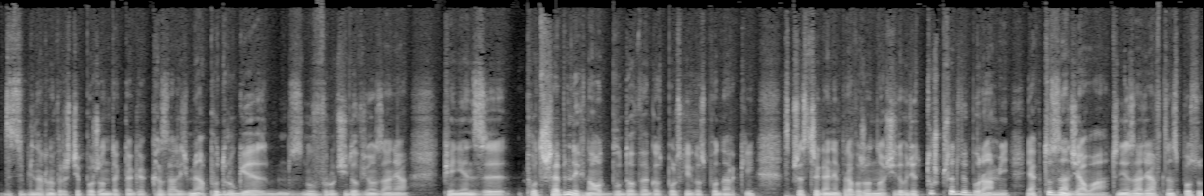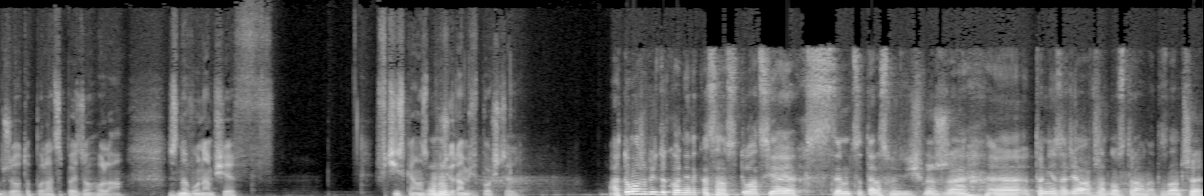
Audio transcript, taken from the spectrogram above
Dyscyplinarną wreszcie porządek, tak jak kazaliśmy, a po drugie znów wróci do wiązania pieniędzy potrzebnych na odbudowę polskiej gospodarki z przestrzeganiem praworządności. To będzie tuż przed wyborami. Jak to zadziała? Czy nie zadziała w ten sposób, że oto Polacy powiedzą hola, znowu nam się wciskają z buciorami w pościel. A tu może być dokładnie taka sama sytuacja jak z tym, co teraz mówiliśmy, że e, to nie zadziała w żadną stronę. To znaczy,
